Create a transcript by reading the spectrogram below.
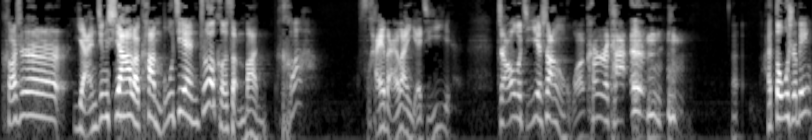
可是眼睛瞎了看不见，这可怎么办？哈，财百万也急呀，着急上火，吭儿看，还都是病，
